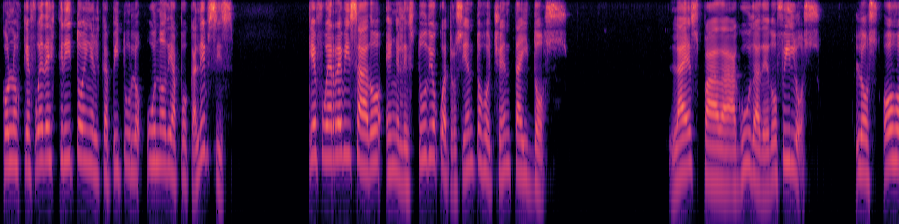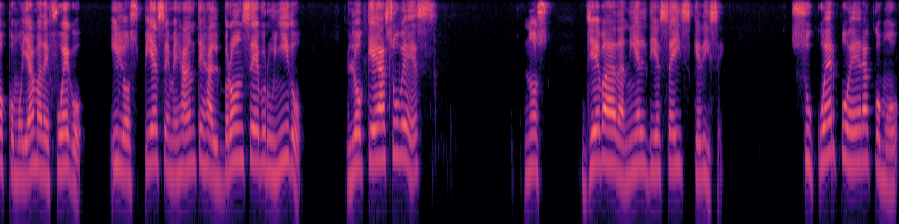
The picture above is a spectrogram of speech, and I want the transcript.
con los que fue descrito en el capítulo 1 de Apocalipsis, que fue revisado en el estudio 482. La espada aguda de dos filos, los ojos como llama de fuego y los pies semejantes al bronce bruñido, lo que a su vez nos lleva a Daniel 16 que dice, su cuerpo era como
